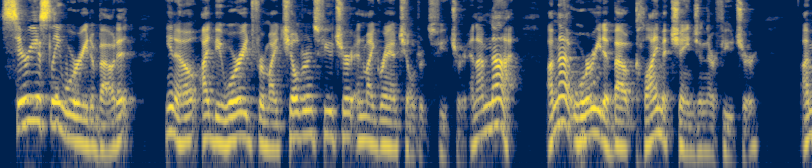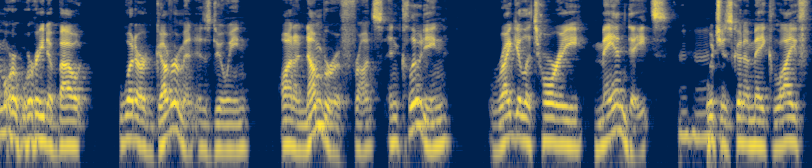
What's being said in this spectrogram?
seriously worried about it, you know, I'd be worried for my children's future and my grandchildren's future. And I'm not. I'm not worried about climate change in their future. I'm more worried about what our government is doing on a number of fronts, including regulatory mandates, mm-hmm. which is going to make life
